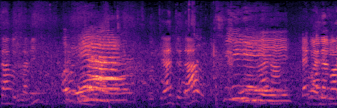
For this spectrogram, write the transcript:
ça à votre avis Au théâtre. Au théâtre de. Pour aller voir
